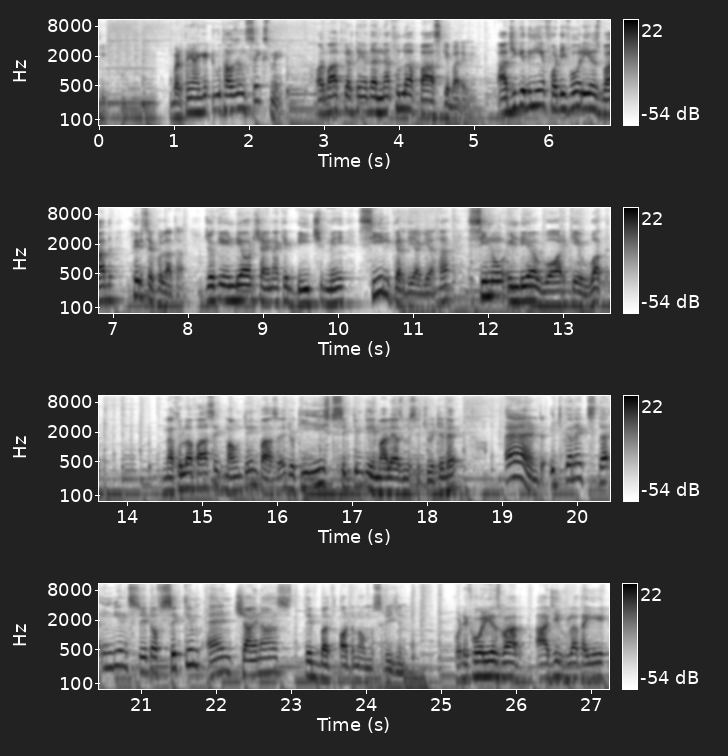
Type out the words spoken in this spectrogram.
की। बढ़ते हैं आगे 2006 में, और बात करते हैं द नथुला पास के बारे में। आज ही के दिन ये 44 इयर्स बाद फिर से खुला था, जो कि इंडिया और चाइना के बीच में सील कर दिया गया था सिनो इंडिया वॉर के वक्त। नथुला पास एक माउंटेन पास है, जो कि ईस्ट सिक्किम के हिमालयाज में सिचुएटेड है and it connects the Indian state of Sikkim and China's Tibet autonomous region 44 years बाद आज ही खुला था ये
